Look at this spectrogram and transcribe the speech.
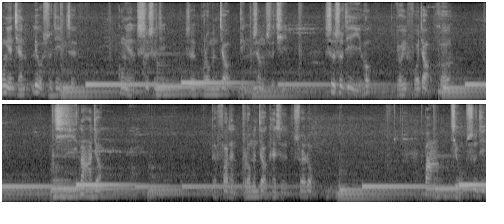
公元前六世纪至公元四世纪是婆罗门教鼎盛时期。四世纪以后，由于佛教和耆那教的发展，婆罗门教开始衰落。八九世纪，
